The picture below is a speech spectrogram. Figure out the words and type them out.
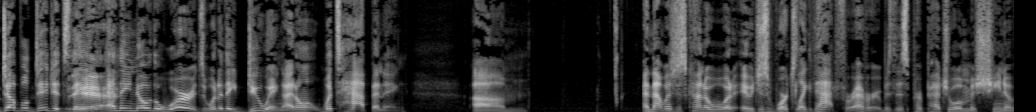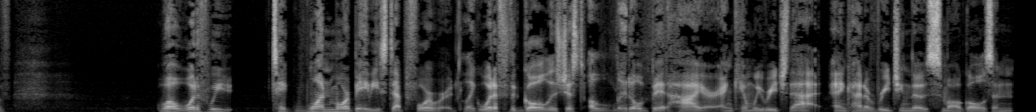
double digits. They Yeah. and they know the words. What are they doing? I don't. What's happening? Um, and that was just kind of what it just worked like that forever. It was this perpetual machine of, well, what if we take one more baby step forward? Like, what if the goal is just a little bit higher, and can we reach that? And kind of reaching those small goals. And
